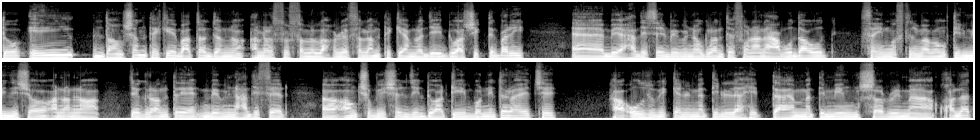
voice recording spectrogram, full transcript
তো এই দংশন থেকে বাঁচার জন্য আল্লাহ রসুল সাল্লাহ সাল্লাম থেকে আমরা যেই দোয়া শিখতে পারি হাদিসের বিভিন্ন গ্রন্থে সোনানে আবু দাউদ সাহি মুসলিম এবং তিরমিজি সহ অন্যান্য যে গ্রন্থে বিভিন্ন হাদিসের অংশ বিশেষ যে দোয়াটি বর্ণিত রয়েছে আউজুবি কালিমাতিল্লাহি তাম্মাতি মিন শাররি মা খলাক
